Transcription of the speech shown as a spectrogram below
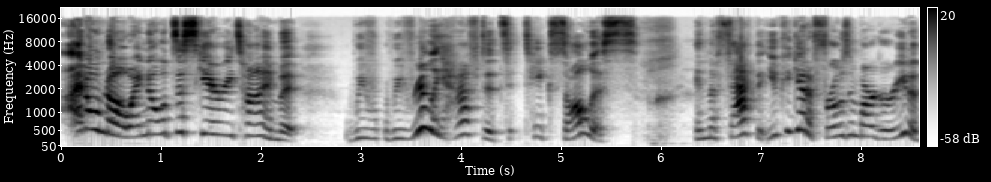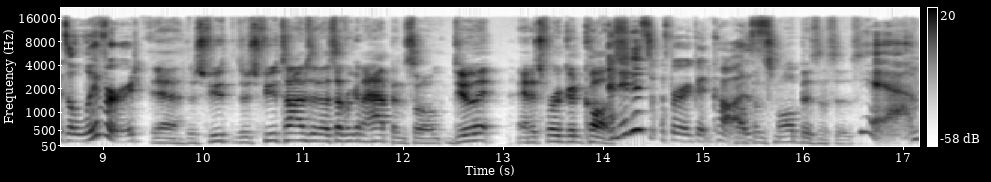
I don't know. I know it's a scary time, but we we really have to t- take solace in the fact that you could get a frozen margarita delivered, yeah, there's few there's few times that that's ever gonna happen. So do it, and it's for a good cause. and it is for a good cause. helping small businesses. Yeah.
